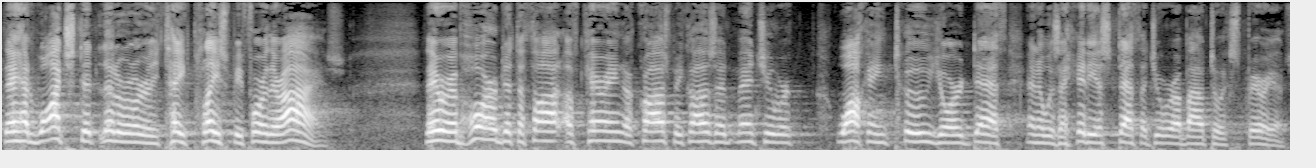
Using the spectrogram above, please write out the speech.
They had watched it literally take place before their eyes. They were abhorred at the thought of carrying a cross because it meant you were walking to your death, and it was a hideous death that you were about to experience.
